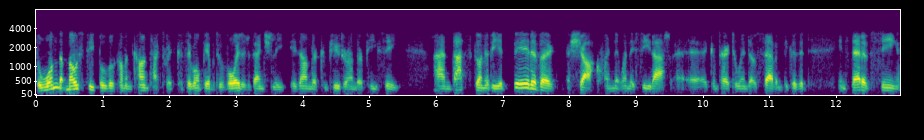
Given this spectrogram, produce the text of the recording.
The one that most people will come in contact with because they won't be able to avoid it eventually is on their computer, on their PC. And that's going to be a bit of a, a shock when they, when they see that uh, compared to Windows 7 because it instead of seeing a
